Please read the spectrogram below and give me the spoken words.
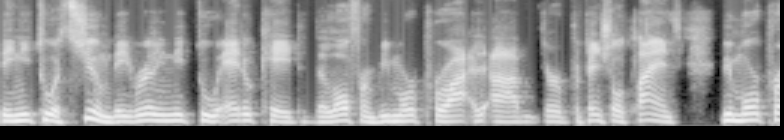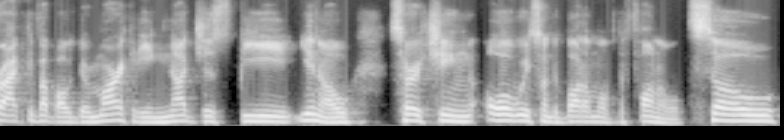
they need to assume they really need to educate the law firm be more pro uh, their potential clients be more proactive about their marketing not just just be, you know, searching always on the bottom of the funnel. So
